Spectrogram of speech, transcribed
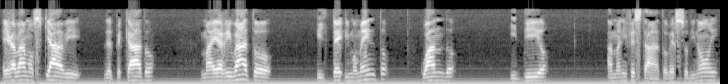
eravamo schiavi del peccato, ma è arrivato il, te, il momento quando il Dio ha manifestato verso di noi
